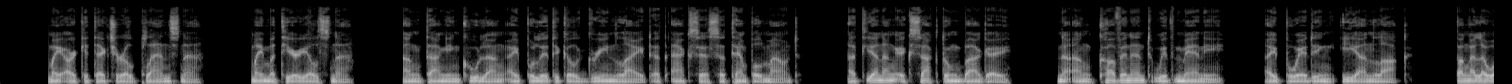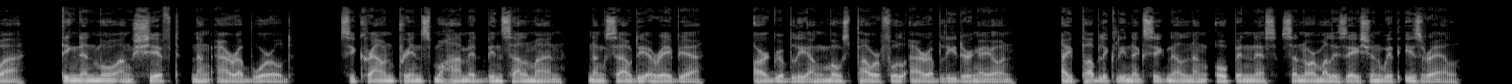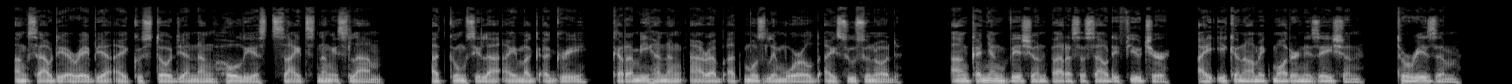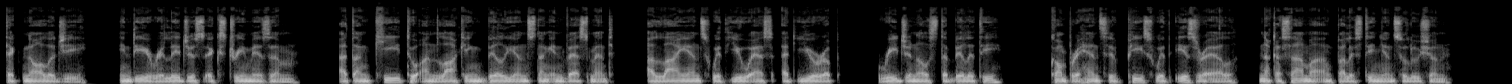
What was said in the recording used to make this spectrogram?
May architectural plans na, may materials na. Ang tanging kulang ay political green light at access sa Temple Mount. At yan ang eksaktong bagay na ang covenant with many ay pwedeng i-unlock. Pangalawa, tingnan mo ang shift ng Arab world si Crown Prince Mohammed bin Salman ng Saudi Arabia, arguably ang most powerful Arab leader ngayon, ay publicly nagsignal ng openness sa normalization with Israel. Ang Saudi Arabia ay custodian ng holiest sites ng Islam at kung sila ay mag-agree, karamihan ng Arab at Muslim world ay susunod. Ang kanyang vision para sa Saudi future ay economic modernization, tourism, technology, hindi religious extremism at ang key to unlocking billions ng investment, alliance with US at Europe, regional stability, comprehensive peace with Israel, nakasama ang Palestinian solution.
